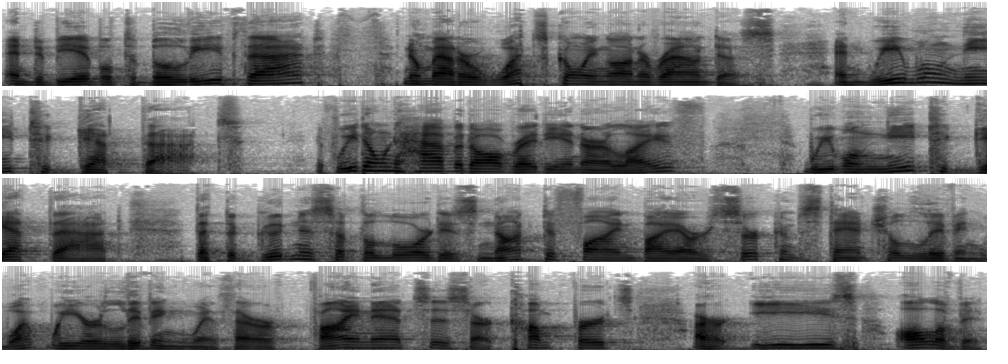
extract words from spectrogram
And to be able to believe that no matter what's going on around us. And we will need to get that. If we don't have it already in our life, we will need to get that that the goodness of the Lord is not defined by our circumstantial living, what we are living with, our finances, our comforts, our ease, all of it.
